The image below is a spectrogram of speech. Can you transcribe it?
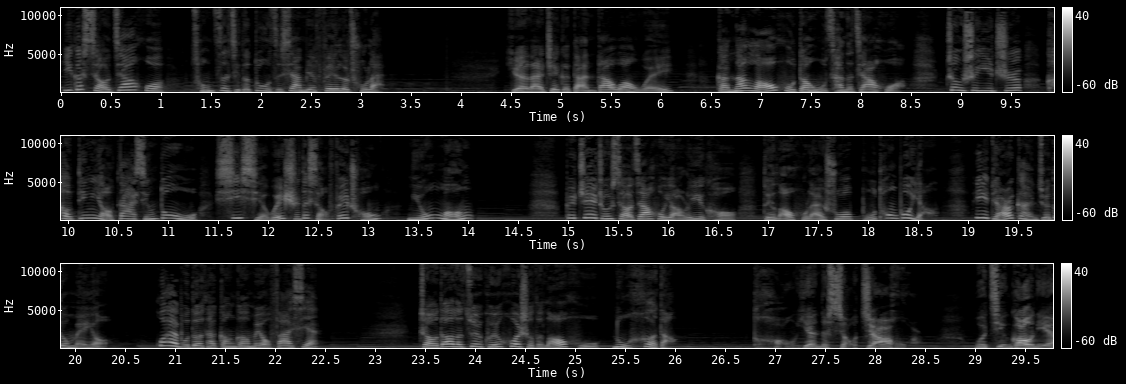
一个小家伙从自己的肚子下面飞了出来。原来这个胆大妄为、敢拿老虎当午餐的家伙，正是一只靠叮咬大型动物吸血为食的小飞虫——牛虻。被这种小家伙咬了一口，对老虎来说不痛不痒，一点感觉都没有。怪不得他刚刚没有发现。找到了罪魁祸首的老虎，怒喝道：“讨厌的小家伙，我警告你，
